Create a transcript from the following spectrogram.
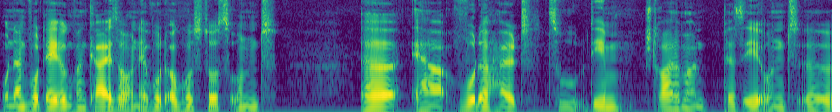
Und dann wurde er irgendwann Kaiser und er wurde Augustus und äh, er wurde halt zu dem Strahlemann per se und äh,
